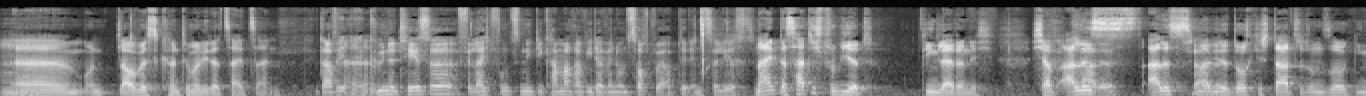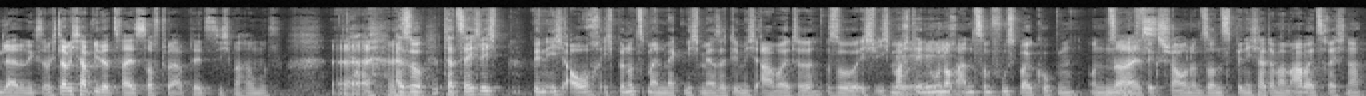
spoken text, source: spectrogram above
Mhm. ähm, und glaube, es könnte mal wieder Zeit sein. Darf ich, ähm, kühne These, vielleicht funktioniert die Kamera wieder, wenn du ein Software-Update installierst. Nein, das hatte ich probiert. Ging leider nicht. Ich habe alles, alles Schade. mal wieder durchgestartet und so, ging leider nichts. Aber ich glaube, ich habe wieder zwei Software-Updates, die ich machen muss. Also tatsächlich bin ich auch, ich benutze meinen Mac nicht mehr, seitdem ich arbeite. So, ich, ich mache den nur noch an zum Fußball gucken und zum Nice. Netflix schauen und sonst bin ich halt an meinem Arbeitsrechner.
